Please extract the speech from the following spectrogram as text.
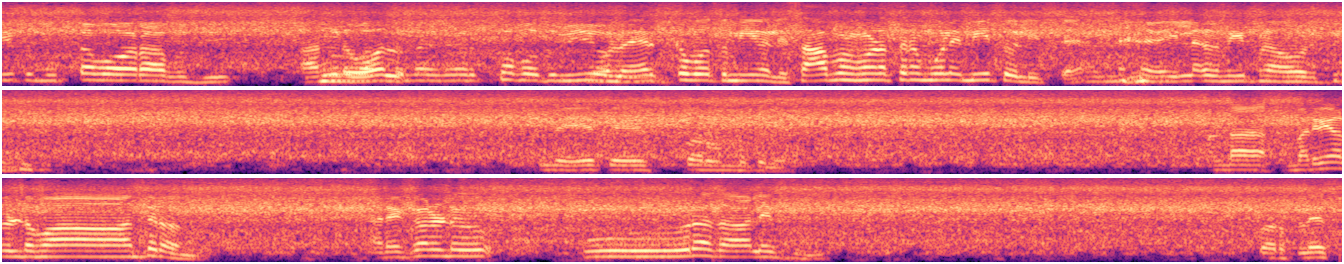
ಇದು ಮುಟ್ಟ ಬೋರ ಬುಜ್ಜಿ ಅಂದು ಓಲ್ ಎರ್ಕಬೋದು ಮೀ ಮೂಲ ಎರ್ಕಬೋತು ಮೀವಲಿ ಸಾಬೂನು ಕೊಡತ್ರ ಮೂಲೆ ಮೀ ತೊಲಿತ್ತೆ ಇಲ್ಲದ ಮೀಪಿನ ಹೊಡ್ತಿ ಇಲ್ಲ ಏತೆ ಸೂಪರ್ ಉಂಡು ತುಲೆ ಅಂಡ ಮರಿಯಾಲ್ಡು ಮಾತ್ರ ಒಂದು ಆ ರೆಕಾರ್ಡು ಪೂರ ದಾಲೆ ಸೂಪರ್ ಪ್ಲೇಸ್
